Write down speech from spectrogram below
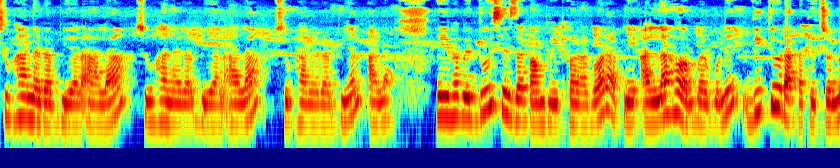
সুবহান রাব্বিয়াল আলা, সুবহান রাব্বিয়াল আলা, সুবহান রাব্বিয়াল আলা। এইভাবে দুই সেজদা কমপ্লিট করার পর আপনি আল্লাহ আকবর বলে দ্বিতীয় ডাকাতের জন্য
